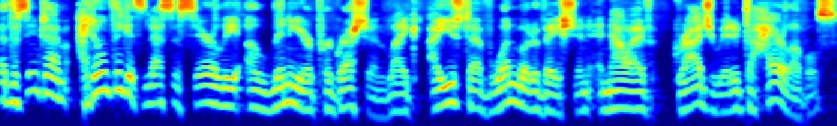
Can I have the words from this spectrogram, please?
At the same time, I don't think it's necessarily a linear progression, like I used to have one motivation and now I've graduated to higher levels.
